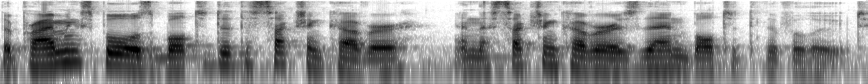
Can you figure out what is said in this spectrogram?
The priming spool is bolted to the suction cover and the suction cover is then bolted to the volute.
